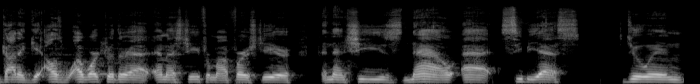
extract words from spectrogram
got to get. I was I worked with her at MSG for my first year, and then she's now at CBS doing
